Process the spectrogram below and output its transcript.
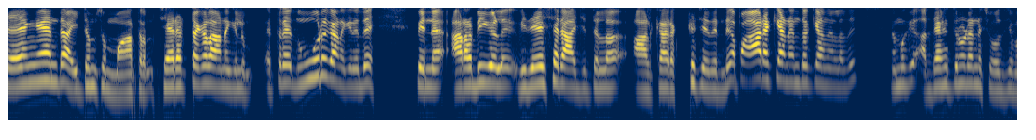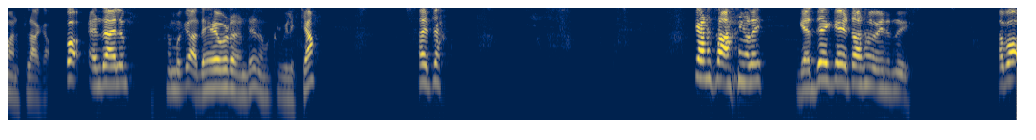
തേങ്ങേന്റെ ഐറ്റംസ് മാത്രം. ചിരട്ടകളാണെങ്കിലും എത്ര നൂറ് കണക്കിന് ഇത് പിന്നെ അറബികൾ വിദേശ രാജ്യത്തുള്ള ആൾക്കാരൊക്കെ ചെയ്തിട്ടുണ്ട്. അപ്പോൾ ആരൊക്കെയാണ് എന്തൊക്കെയാണെന്നുള്ളത് നമുക്ക് അദ്ദേഹത്തിനോട് തന്നെ ചോദിച്ച് മനസ്സിലാക്കാം. അപ്പോൾ എന്തായാലും നമുക്ക് അദ്ദേഹം ഇവിടെ ഉണ്ട് നമുക്ക് വിളിക്കാം. അച്ഛാ. ഒക്കെയാണ് സാധനങ്ങൾ ഗതയൊക്കെ ആയിട്ടാണ് വരുന്നത്. അപ്പോൾ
